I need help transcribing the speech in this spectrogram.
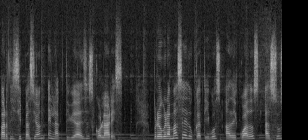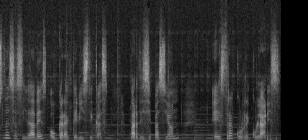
participación en las actividades escolares, programas educativos adecuados a sus necesidades o características, participación extracurriculares.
